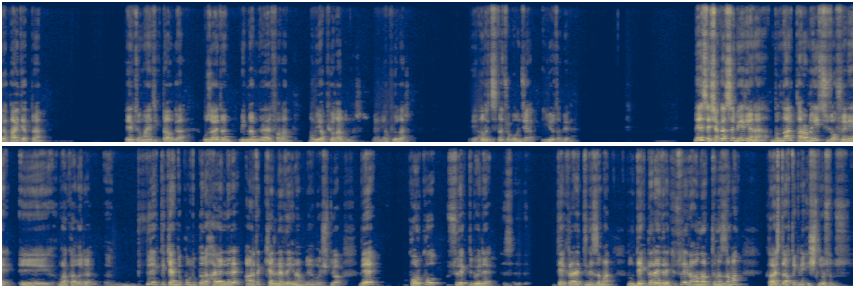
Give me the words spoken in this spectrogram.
Yapay deprem, elektromanyetik dalga, uzaydan bilmem neler falan. Abi yapıyorlar bunlar. Yani yapıyorlar. E, alıcısı da çok olunca yiyor tabii. Neyse şakası bir yana bunlar paranoid şizofreni e, vakaları. Sürekli kendi kurdukları hayallere artık kendileri de inanmaya başlıyor. Ve korku sürekli böyle tekrar ettiğiniz zaman, bunu deklare ederek sürekli anlattığınız zaman karşı taraftakine işliyorsunuz.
